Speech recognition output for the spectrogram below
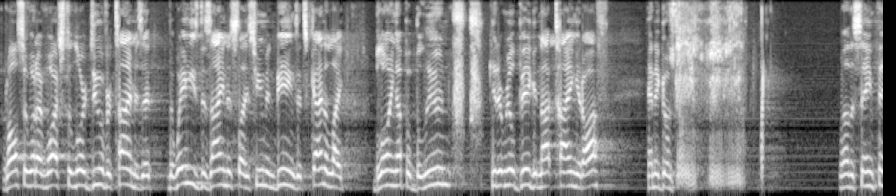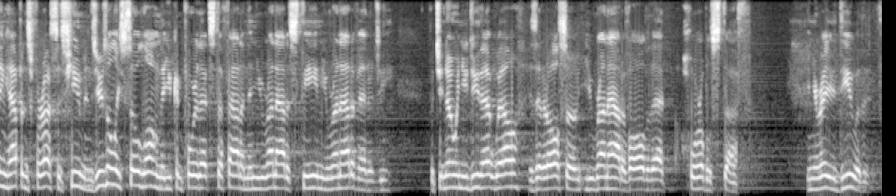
But also, what I've watched the Lord do over time is that the way He's designed us as human beings, it's kind of like blowing up a balloon, get it real big and not tying it off, and it goes. Well, the same thing happens for us as humans. There's only so long that you can pour that stuff out, and then you run out of steam, you run out of energy. But you know when you do that well, is that it also, you run out of all of that horrible stuff and you're ready to deal with it.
